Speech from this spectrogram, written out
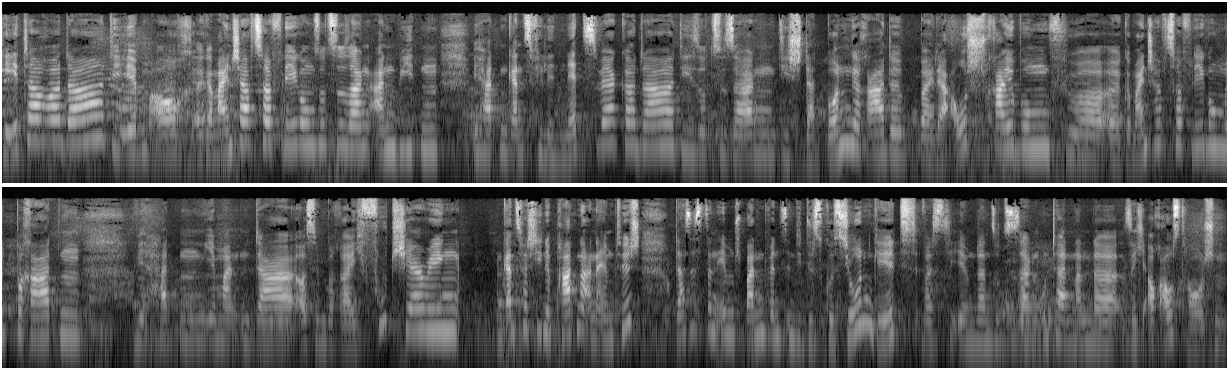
Caterer da, die eben auch äh, Gemeinschaftsverpflegung sozusagen anbieten. Wir hatten ganz viele Netzwerker da, die sozusagen die Stadt Bonn gerade bei der Ausschreibung für äh, Mitberaten. Wir hatten jemanden da aus dem Bereich Foodsharing, ganz verschiedene Partner an einem Tisch. Das ist dann eben spannend, wenn es in die Diskussion geht, was die eben dann sozusagen untereinander sich auch austauschen.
